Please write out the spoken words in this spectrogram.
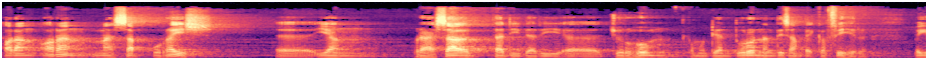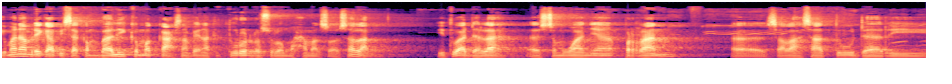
orang-orang nasab Quraisy eh, yang berasal tadi dari eh, Jurhum kemudian turun nanti sampai ke Fihr. Bagaimana mereka bisa kembali ke Mekah sampai nanti turun Rasulullah Muhammad SAW? Itu adalah eh, semuanya peran salah satu dari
